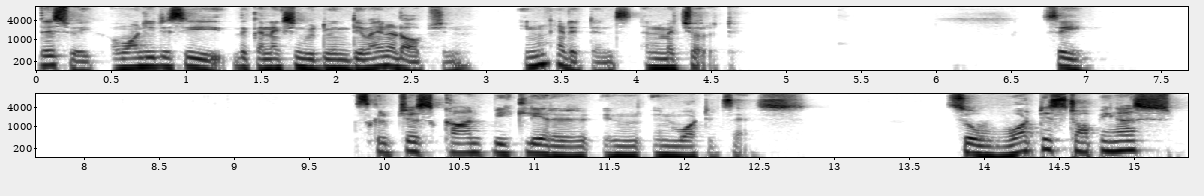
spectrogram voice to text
this week, I want you to see the connection between divine adoption, inheritance, and maturity. See, scriptures can't be clearer in, in what it says. So, what is stopping us?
